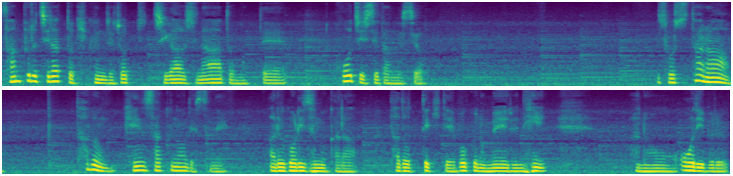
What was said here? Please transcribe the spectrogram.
サンプルちらっと聞くんじゃちょっと違うしなと思って放置してたんですよ。そしたら多分検索のですねアルゴリズムから辿ってきて僕のメールに あの Audible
